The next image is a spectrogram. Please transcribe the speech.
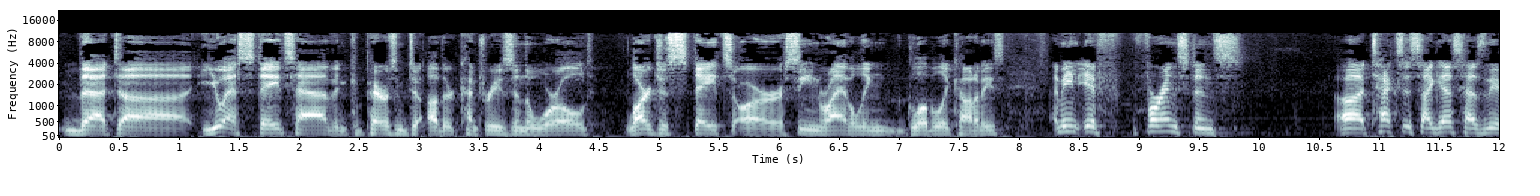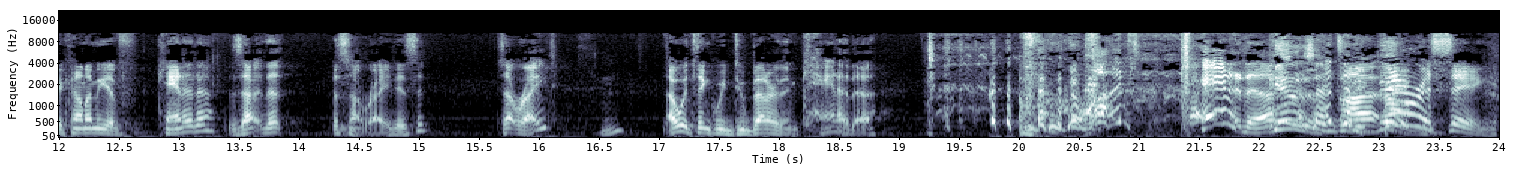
that uh, U.S. states have in comparison to other countries in the world. Largest states are seen rivaling global economies. I mean, if, for instance, uh, Texas, I guess, has the economy of Canada. Is that that? That's not right, is it? Is that right? I would think we'd do better than Canada. what? Canada? Canada's That's pretty big. embarrassing.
